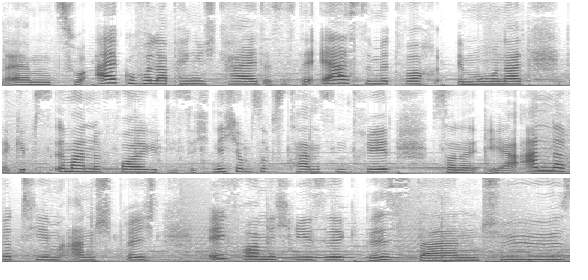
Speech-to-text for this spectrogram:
ähm, zur Alkoholabhängigkeit. Es ist der erste Mittwoch im Monat. Da gibt es immer eine Folge, die sich nicht um Substanzen dreht, sondern eher andere Themen anspricht. Ich freue mich riesig. Bis dann. Tschüss.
